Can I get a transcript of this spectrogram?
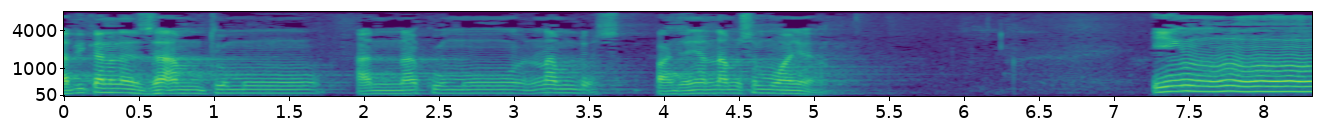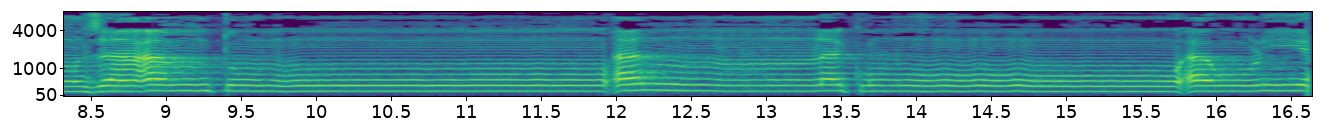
Berarti kan zamtumu annakumu enam panjangnya enam semuanya. In za'amtumu annakum awliya'u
